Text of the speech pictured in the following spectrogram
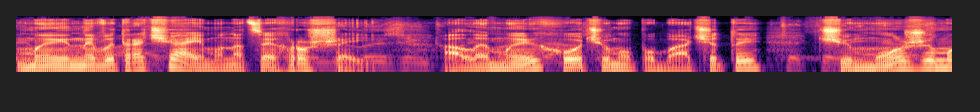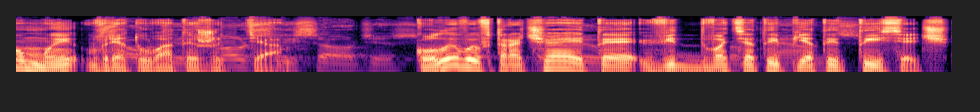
Ми не витрачаємо на це грошей, але ми хочемо побачити, чи можемо ми врятувати життя. Коли ви втрачаєте від 25 тисяч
